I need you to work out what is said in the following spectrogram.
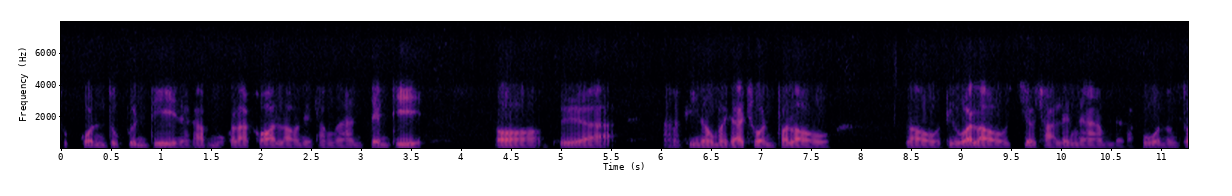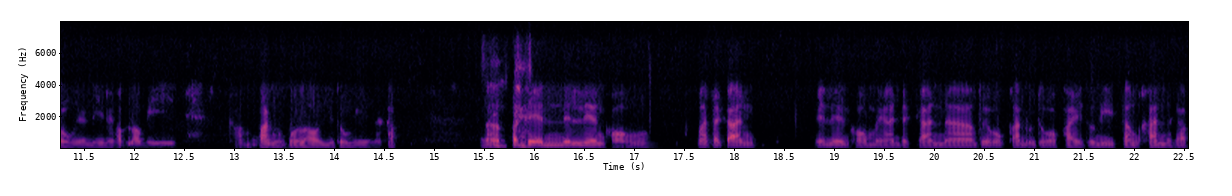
ทุกคนทุกพื้นที่นะครับ บุคลากรเราเนี่ยทำงานเต็มที่ ก็เพื่ออพี่น้องประชาชน เพราะเราเราถือว่าเราเชี่ยวชาญเรื่องน้ำนะครับพูดตรงๆอย่างนี้นะครับ เรามีคำฝันของพวกเราอยู่ตรงนี้นะครับประเด็นในเรื่องของมาตรการ ในเรื่องของบริหารจัดการน้ำเพื่อป้องกันอุทกภัยตัวนี้สำคัญนะครับ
